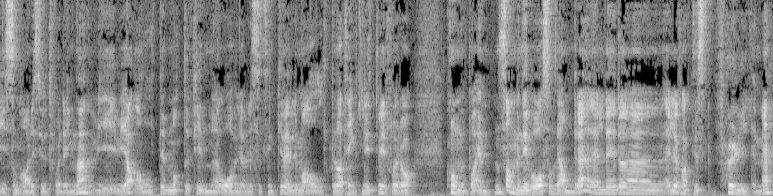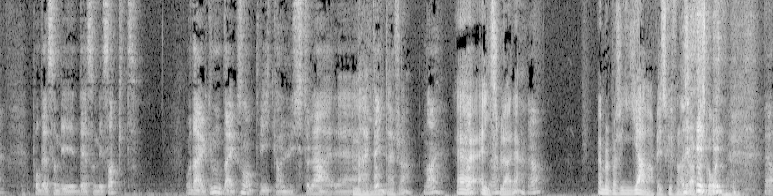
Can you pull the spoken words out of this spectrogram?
vi som har disse utfordringene, vi, vi har alltid måttet finne overlevelsestenkere, eller vi må alltid ha tenkt nytt vi, for å komme på enten samme nivå som de andre, eller, eh, eller faktisk følge med på det som, blir, det som blir sagt. Og det er jo ikke, det er ikke sånn at vi ikke har lyst til å lære Nei, langt derfra. Nei. Jeg elsker å lære. jeg. Ja. Jeg ble bare så jævlig skuffa da jeg startet på skolen. ja.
